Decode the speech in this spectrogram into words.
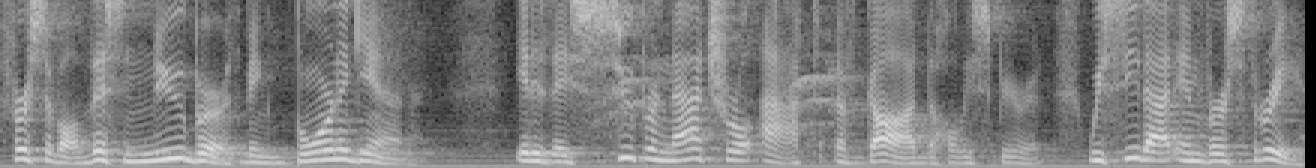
First of all, this new birth, being born again, it is a supernatural act of God, the Holy Spirit. We see that in verse 3.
